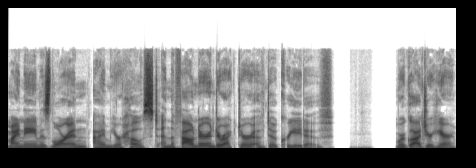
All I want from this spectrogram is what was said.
My name is Lauren. I'm your host and the founder and director of Doe Creative. We're glad you're here.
